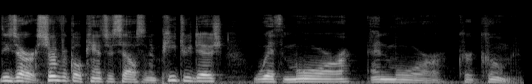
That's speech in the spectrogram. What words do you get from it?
These are cervical cancer cells in a petri dish with more and more curcumin.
